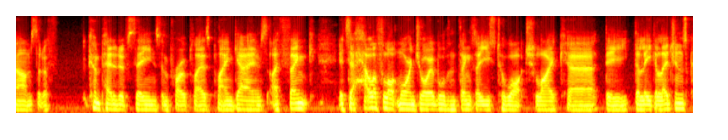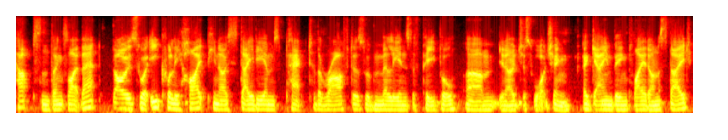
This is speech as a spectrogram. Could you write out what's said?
um, sort of competitive scenes and pro players playing games. I think it's a hell of a lot more enjoyable than things I used to watch, like uh, the the League of Legends Cups and things like that. Those were equally hype, you know, stadiums packed to the rafters with millions of people, um, you know, just watching a game being played on a stage.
